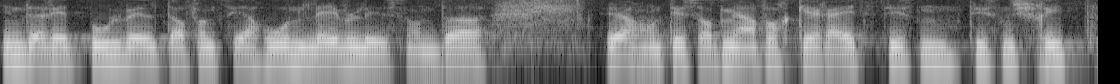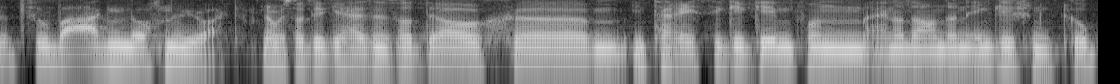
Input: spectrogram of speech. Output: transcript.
in der Red Bull-Welt, auf einem sehr hohen Level ist. Und, äh, ja, und das hat mir einfach gereizt, diesen, diesen Schritt zu wagen nach New York. Aber es hat ja geheißen, es hat ja auch äh, Interesse gegeben von einem oder anderen englischen Club.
